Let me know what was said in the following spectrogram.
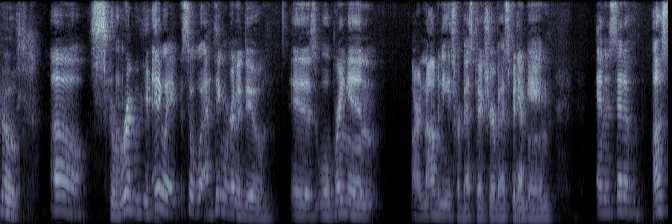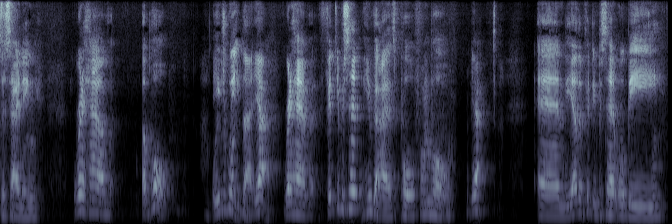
you. Oh. Screw you. Anyway, so what I think we're gonna do is we'll bring in our nominees for Best Picture, Best Video Yeah. Game, and instead of us deciding, we're gonna have a poll We each week. that, yeah. We're gonna have fifty percent you guys pull from poll, Yeah. and the other fifty percent will be.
